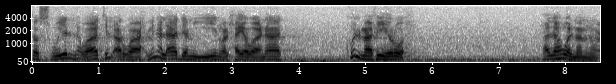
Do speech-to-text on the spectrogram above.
تصوير ذوات الأرواح من الآدميين والحيوانات كل ما فيه روح. هذا هو الممنوع.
